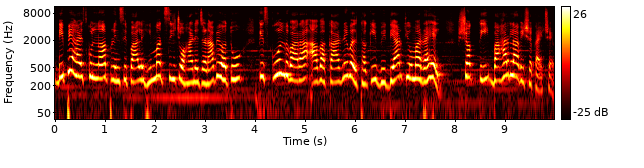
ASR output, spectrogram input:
ડીપી હાઈસ્કૂલના પ્રિન્સિપાલ હિંમતસિંહ ચૌહાણે જણાવ્યું હતું કે સ્કૂલ દ્વારા આવા કાર્નિવલ થકી વિદ્યાર્થીઓમાં રહેલ શક્તિ બહાર લાવી શકાય છે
